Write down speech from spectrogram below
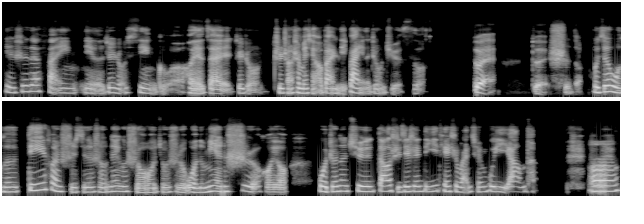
也是在反映你的这种性格，和也在这种职场上面想要扮你扮演的这种角色。对。对，是的。我记得我的第一份实习的时候，那个时候就是我的面试和有我真的去当实习生第一天是完全不一样的。嗯，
